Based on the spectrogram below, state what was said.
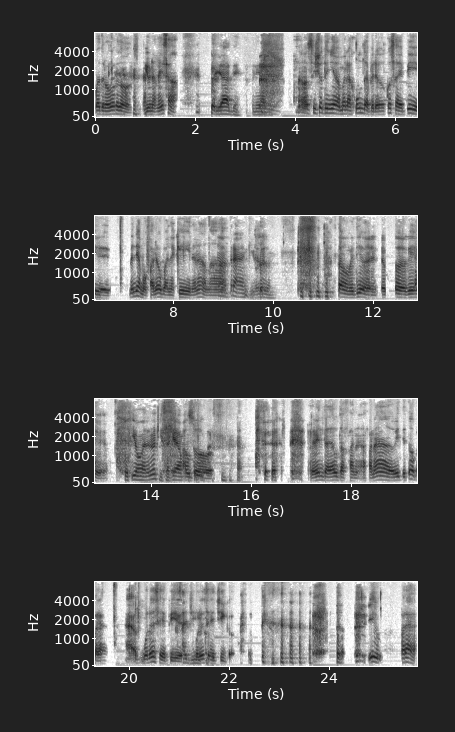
cuatro gordos y una mesa? Olvídate. No, sí, yo tenía mala junta, pero cosa de pibe. Vendíamos falopa en la esquina, nada más. No, tranqui, boludo. Estábamos metidos en todo lo que es Íbamos a la noche y saqueábamos auto. reventa de auto afan- afanado, viste, todo para. Ah, boludeces de pibe, Cosa de chico. boludeces de chico. y pará,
